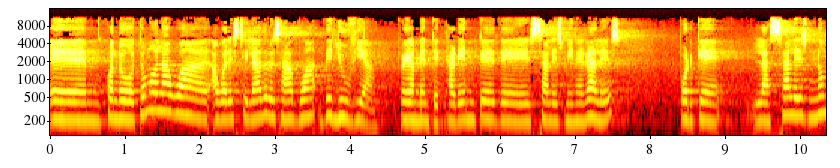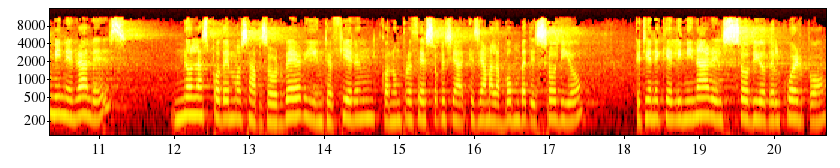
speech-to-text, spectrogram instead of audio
Em, cuando tomo el agua, agua destilada es agua de lluvia, realmente carente de sales minerales porque las sales no minerales no las podemos absorber y interfieren con un proceso que se, llama la bomba de sodio, que tiene que eliminar el sodio del cuerpo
